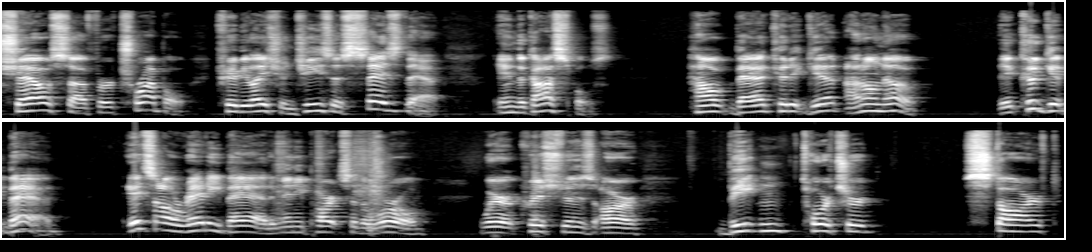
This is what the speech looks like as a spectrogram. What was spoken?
shall suffer trouble, tribulation. Jesus says that in the Gospels. How bad could it get? I don't know. It could get bad. It's already bad in many parts of the world where Christians are beaten, tortured, starved,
